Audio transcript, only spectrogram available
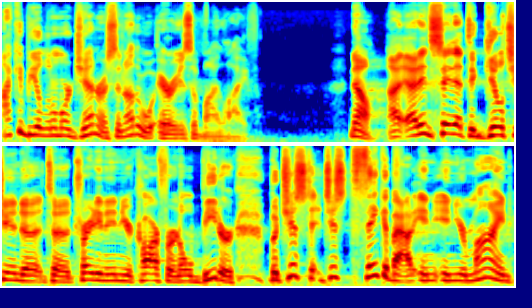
I can be a little more generous in other areas of my life. Now, I, I, didn't say that to guilt you into to trading in your car for an old beater, but just, just think about in, in your mind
